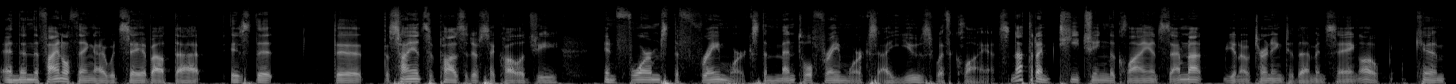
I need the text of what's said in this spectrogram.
And then the final thing I would say about that is that the, the science of positive psychology informs the frameworks, the mental frameworks I use with clients. Not that I'm teaching the clients, I'm not, you know, turning to them and saying, "Oh, Kim,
